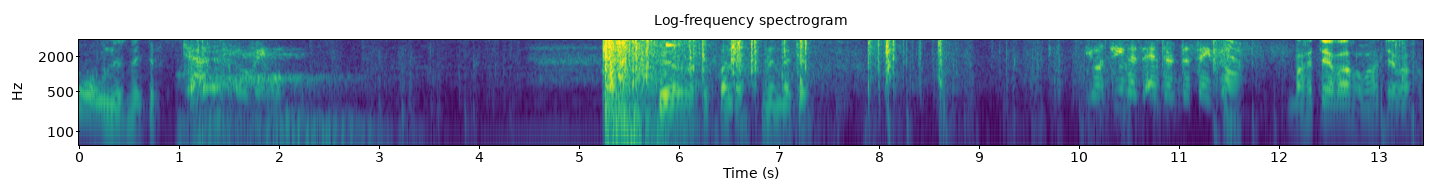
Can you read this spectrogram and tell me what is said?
Oh, un sniper. Gas is moving. Cuidado a tu espalda, un sniper. Your team has entered the safe zone. Bájate abajo, bájate abajo.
